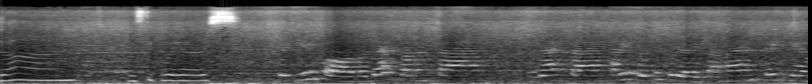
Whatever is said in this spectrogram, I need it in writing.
dyan. Plastic wares. Thank you po. Hari sudah. Thank you.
